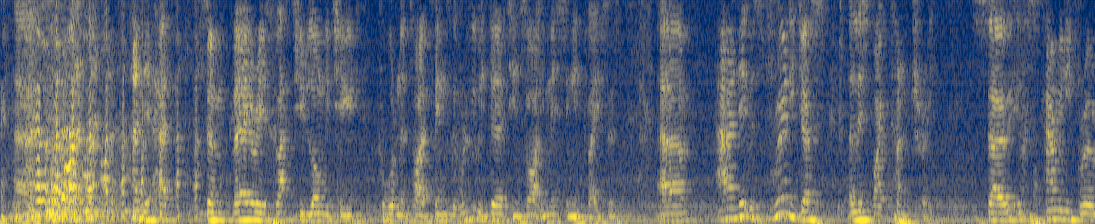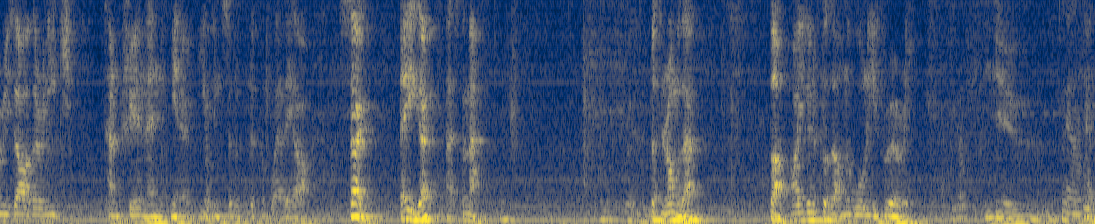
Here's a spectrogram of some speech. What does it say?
uh, and it had some various latitude, longitude, coordinate type things that were a little bit dirty and slightly missing in places. Um, and it was really just a list by country. So it was how many breweries are there in each country, and then you know you can sort of look at where they are. So there you go, that's the map. Nothing wrong with that. But are you going to put that on the wall of your brewery? No. No. Okay.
